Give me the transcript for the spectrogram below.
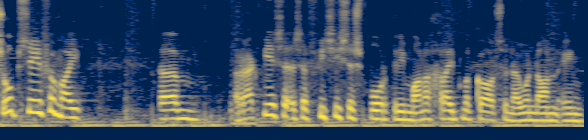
Chop sê vir my, ehm um, rugby is 'n fisiese sport die manne gryp mekaar so nou en dan en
